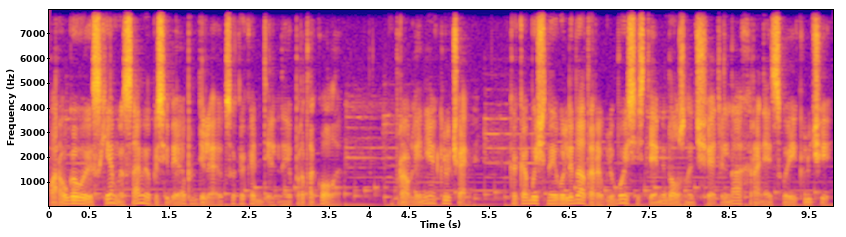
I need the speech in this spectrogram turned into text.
Пороговые схемы сами по себе определяются как отдельные протоколы. Управление ключами. Как обычные валидаторы в любой системе должны тщательно охранять свои ключи,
